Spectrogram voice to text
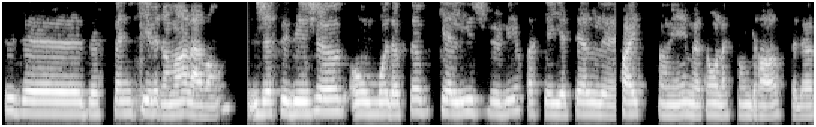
c'est de, de se planifier vraiment à l'avance. Je sais déjà au mois d'octobre quel livre je veux lire parce qu'il y a telle fête qui s'en vient, mettons l'action de grâce, là.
